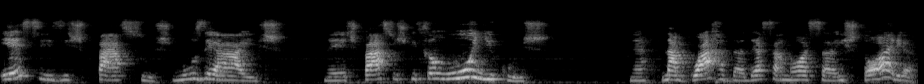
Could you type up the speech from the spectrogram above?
esses espaços museais, né, espaços que são únicos né, na guarda dessa nossa história,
